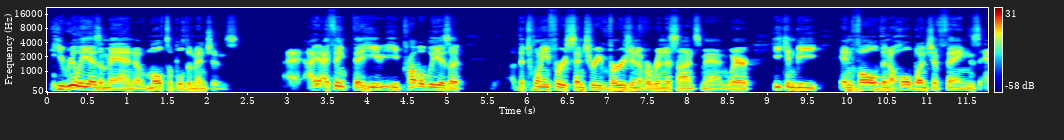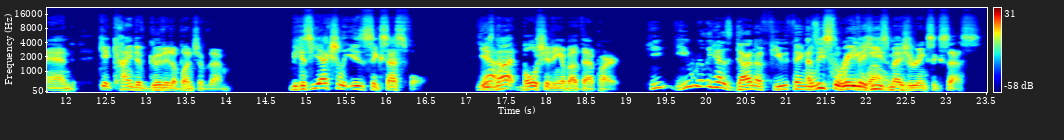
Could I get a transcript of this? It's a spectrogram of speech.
He really is a man of multiple dimensions. I, I think that he he probably is a the 21st century version of a Renaissance man, where he can be involved in a whole bunch of things and get kind of good at a bunch of them because he actually is successful. Yeah. He's not bullshitting about that part. He he really has done a few things At least the way pretty that he's measuring success.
